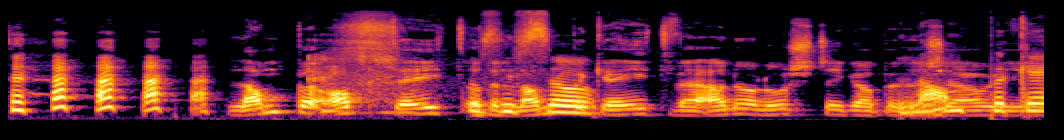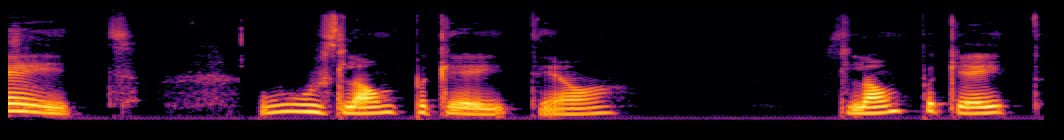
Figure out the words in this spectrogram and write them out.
Lampen-Update oder ist so- Lampengate wäre auch noch lustig, aber das ist auch Lampengate. Uh, das Lampengate, ja. Das Lampengate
